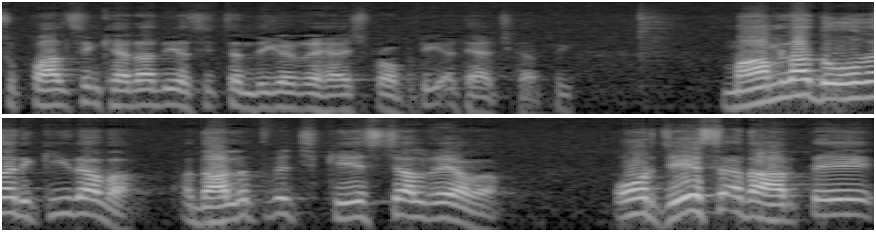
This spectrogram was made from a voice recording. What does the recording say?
ਸੁਖਪਾਲ ਸਿੰਘ ਖੈਰਾ ਦੀ ਅਸੀਂ ਚੰਡੀਗੜ੍ਹ ਰਹਿائش ਪ੍ਰਾਪਰਟੀ ਅਟੈਚ ਕਰਤੀ। ਮਾਮਲਾ 2021 ਦਾ ਵਾ, ਅਦਾਲਤ ਵਿੱਚ ਕੇਸ ਚੱਲ ਰਿਹਾ ਵਾ। ਔਰ ਜਿਸ ਆਧਾਰ ਤੇ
